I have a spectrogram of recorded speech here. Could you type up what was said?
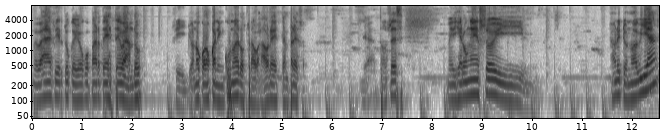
me vas a decir tú que yo hago parte de este bando? Si yo no conozco a ninguno de los trabajadores de esta empresa. Entonces me dijeron eso y ahorita no había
